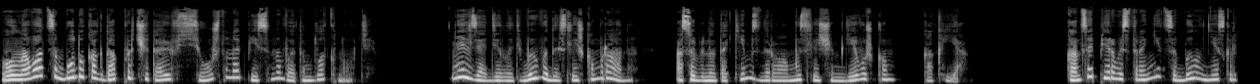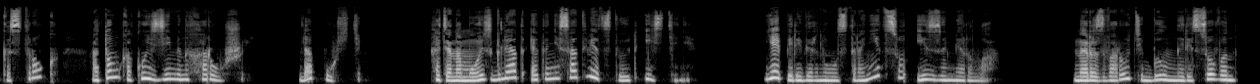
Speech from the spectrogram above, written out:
Волноваться буду, когда прочитаю все, что написано в этом блокноте. Нельзя делать выводы слишком рано, особенно таким здравомыслящим девушкам, как я. В конце первой страницы было несколько строк о том, какой Зимин хороший. Допустим. Хотя, на мой взгляд, это не соответствует истине. Я перевернула страницу и замерла. На развороте был нарисован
